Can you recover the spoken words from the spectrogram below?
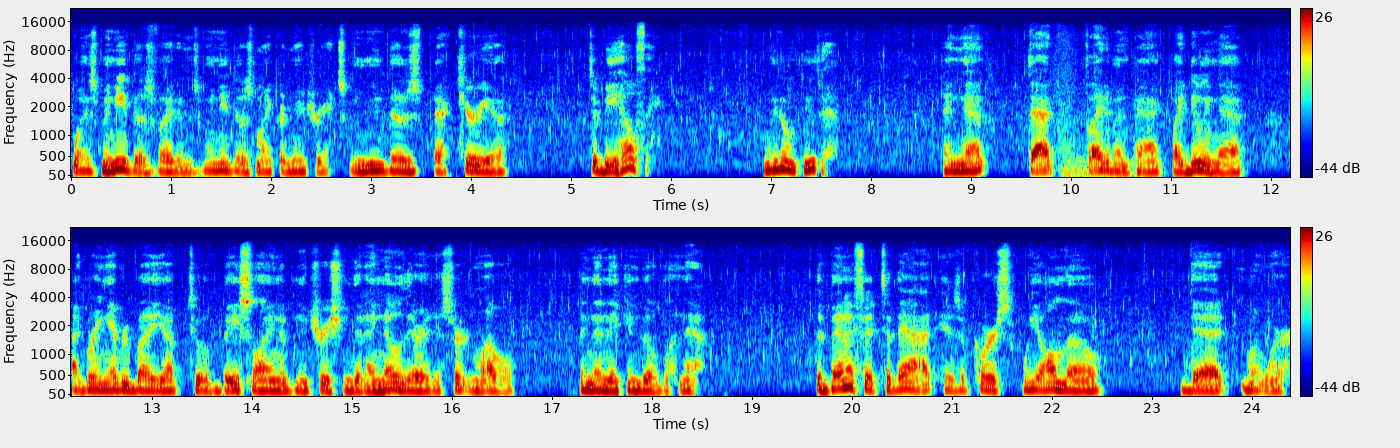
Was we need those vitamins, we need those micronutrients, we need those bacteria to be healthy. We don't do that. And that that vitamin pack, by doing that, I bring everybody up to a baseline of nutrition that I know they're at a certain level, and then they can build on that. The benefit to that is, of course, we all know that when we're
